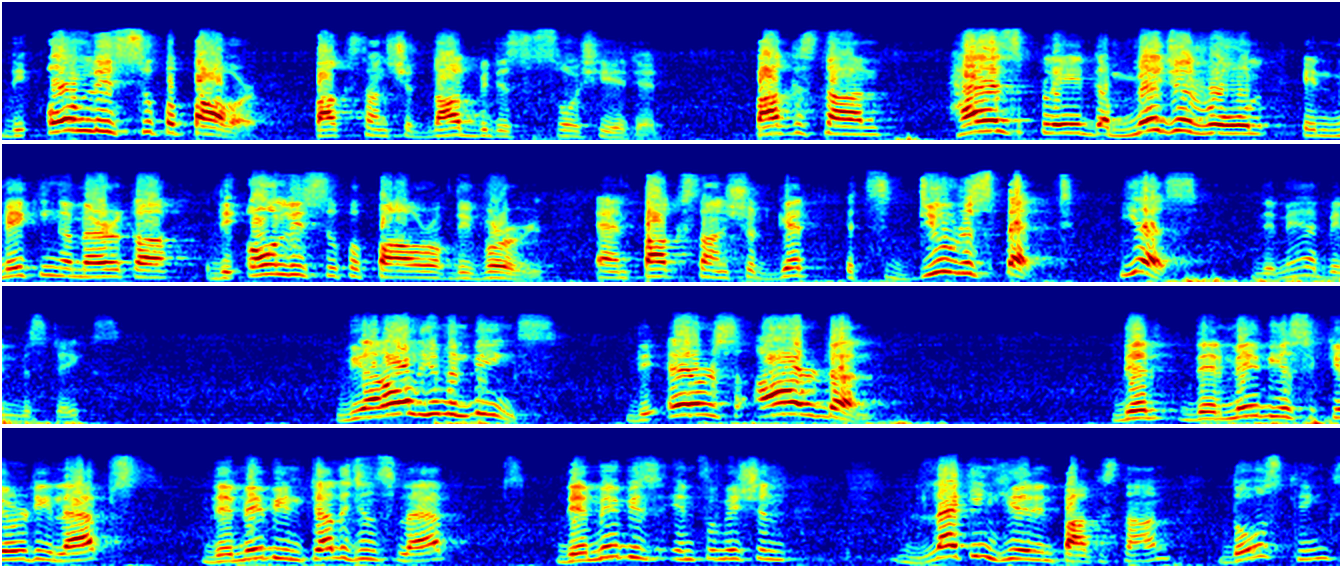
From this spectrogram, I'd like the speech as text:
the only superpower. Pakistan should not be disassociated. Pakistan has played a major role in making America the only superpower of the world. And Pakistan should get its due respect. Yes, there may have been mistakes. We are all human beings. The errors are done. There, there may be a security lapse. There may be intelligence lapse. There may be information lacking here in Pakistan. Those things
